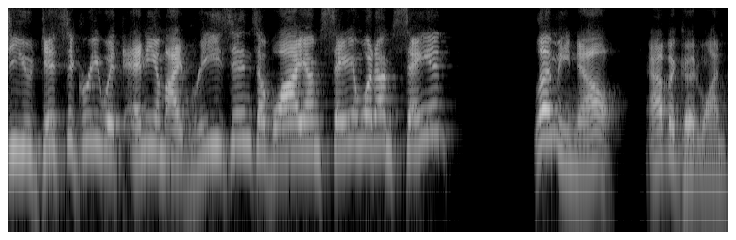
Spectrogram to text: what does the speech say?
Do you disagree with any of my reasons of why I'm saying what I'm saying? Let me know. Have a good one.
